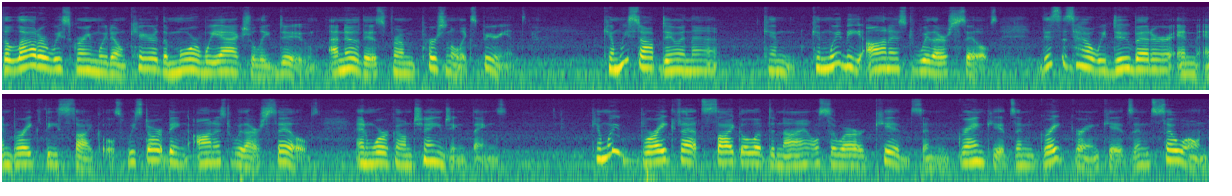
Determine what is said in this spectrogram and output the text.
The louder we scream we don't care, the more we actually do. I know this from personal experience. Can we stop doing that? Can can we be honest with ourselves? this is how we do better and, and break these cycles. We start being honest with ourselves and work on changing things. Can we break that cycle of denial so our kids and grandkids and great grandkids and so on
